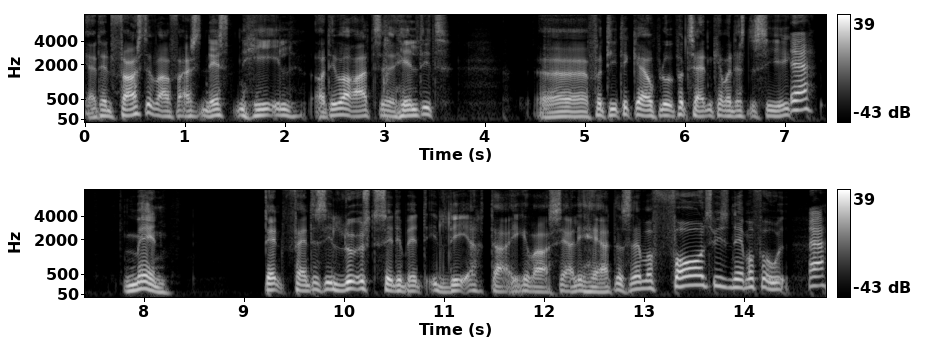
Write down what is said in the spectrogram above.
Ja, den første var faktisk næsten hel, og det var ret uh, heldigt. Øh, fordi det gav jo blod på tanden, kan man næsten sige. Ikke? Ja, Men den fandtes i løst sediment i ler, der ikke var særlig hærdende, så den var forholdsvis nem at få ud. ja.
